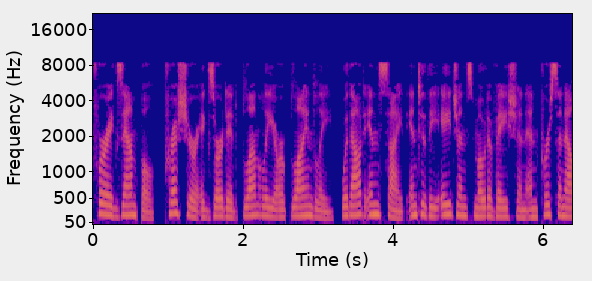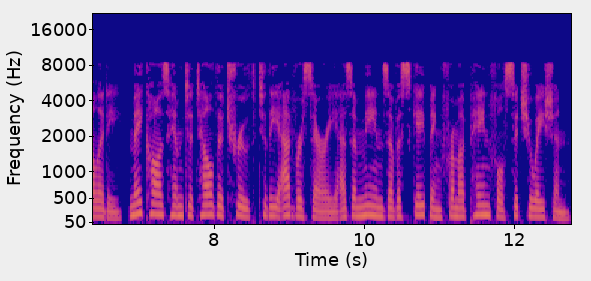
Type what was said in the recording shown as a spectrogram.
For example, pressure exerted bluntly or blindly, without insight into the agent's motivation and personality, may cause him to tell the truth to the adversary as a means of escaping from a painful situation.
